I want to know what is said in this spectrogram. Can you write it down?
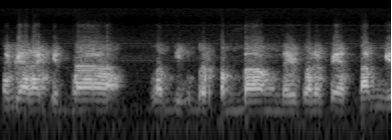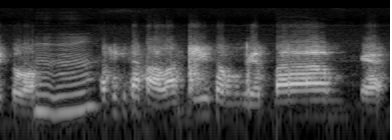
negara kita lebih berkembang daripada Vietnam gitu loh Mm-mm. tapi kita kalah sih sama Vietnam kayak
